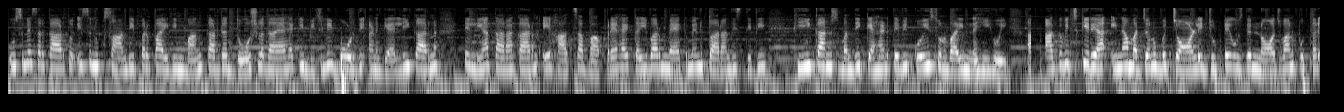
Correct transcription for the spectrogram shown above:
ਉਸ ਨੇ ਸਰਕਾਰ ਤੋਂ ਇਸ ਨੁਕਸਾਨ ਦੀ ਭਰਪਾਈ ਦੀ ਮੰਗ ਕਰਦਿਆਂ ਦੋਸ਼ ਲਗਾਇਆ ਹੈ ਕਿ ਬਿਜਲੀ ਬੋਰਡ ਦੀ ਅਣਗਹਿਲੀ ਕਾਰਨ ਢਿੱਲੀਆਂ ਤਾਰਾਂ ਕਾਰਨ ਇਹ ਹਾਦਸਾ ਵਾਪਰਿਆ ਹੈ। ਕਈ ਵਾਰ ਮਹਿਕਮੇ ਨੂੰ ਤਾਰਾਂ ਦੀ ਸਥਿਤੀ ਠੀਕ ਕਰਨ ਸੰਬੰਧੀ ਕਹਿਣ ਤੇ ਵੀ ਕੋਈ ਸੁਣਵਾਈ ਨਹੀਂ ਹੋਈ। ਅੱਗ ਵਿੱਚ ਘਿਰਿਆ ਇਹਨਾਂ ਮੱਝਾਂ ਨੂੰ ਬਚਾਉਣ ਲਈ ਜੁਟੇ ਉਸ ਦੇ ਨੌਜਵਾਨ ਪੁੱਤਰ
